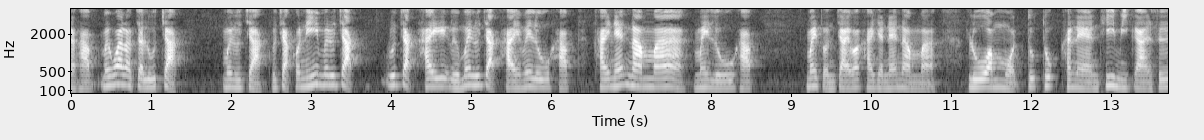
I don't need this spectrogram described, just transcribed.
นะครับ ไม่ว่าเราจะรู้จักไม่รู้จัก รู้จักคนนี้ไม่รู้จักรู้จักใครหรือไม่รู้จักใครไม่รู้ครับ ใครแนะนำมาไม่รู้ครับ ไม่สนใจว่าใครจะแนะนำมา รวมหมดทุกๆ คะแนนที่มีการซื้อ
